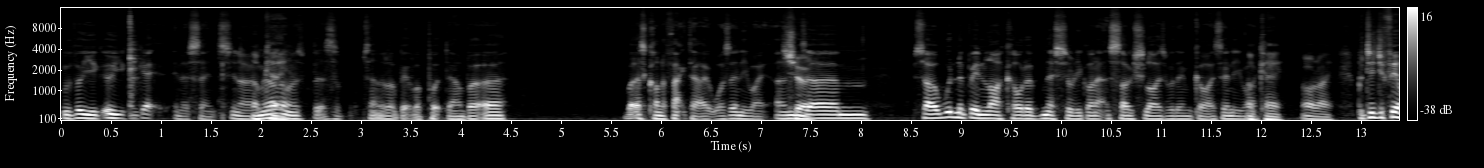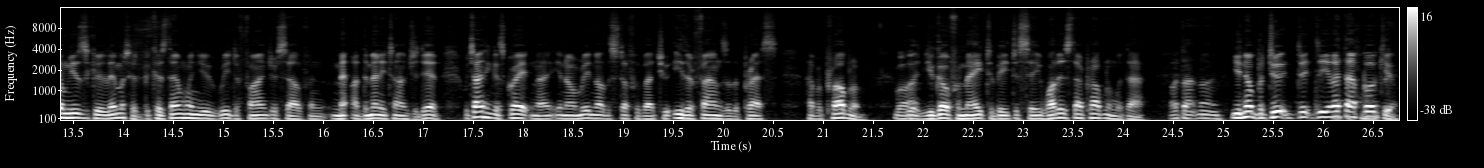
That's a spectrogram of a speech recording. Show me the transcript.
with who you who you can get in a sense. You know, I mean, I Okay. don't know, that's a, a bit of a put down, but uh, but that's kind of fact how it was anyway. And Sure. um, so it wouldn't have been like I would have necessarily gone out and socialised with them guys anyway. Okay, all right. But did you feel musically limited? Because then when you redefined yourself, and the many times you did, which I think is great, and I, you know, I'm reading all this stuff about you. Either fans or the press have a problem. Right. You go from A to B to C. What is their problem with that? I don't know. You know, but do do, do you let that bug you?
